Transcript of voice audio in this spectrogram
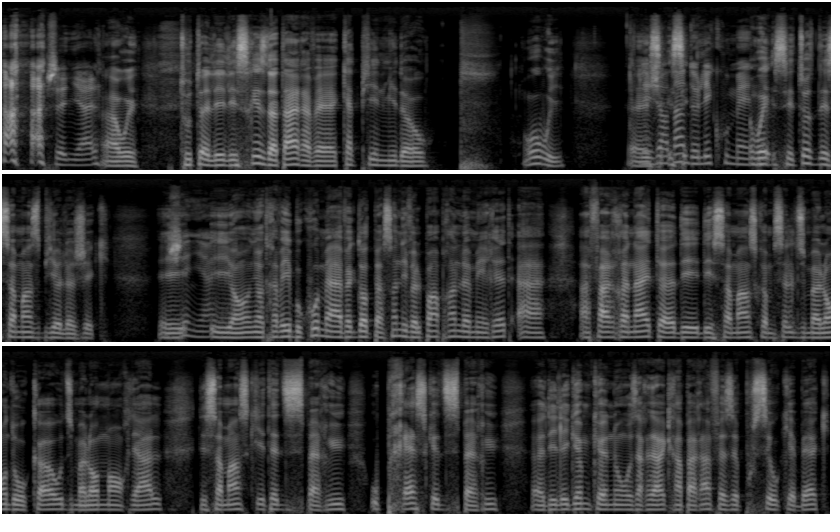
Ah, génial. ah oui. Toutes les, les cerises de terre avaient 4 pieds et demi de haut. Oui, oui. Euh, Les jardins de l'écoumène. oui, c'est tous des semences biologiques. Et, Génial. et on- ils ont travaillé beaucoup, mais avec d'autres personnes, ils ne veulent pas en prendre le mérite à, à faire renaître euh, des, des semences comme celle du melon d'Oka ou du melon de Montréal, des semences qui étaient disparues ou presque disparues, euh, des légumes que nos arrière-grands-parents faisaient pousser au Québec.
